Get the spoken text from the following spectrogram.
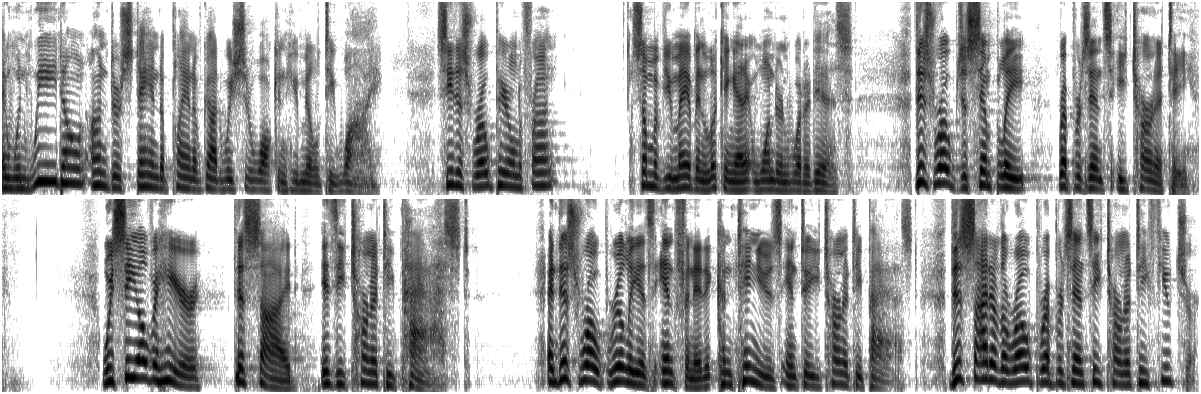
And when we don't understand the plan of God, we should walk in humility. Why? See this rope here on the front? Some of you may have been looking at it and wondering what it is. This rope just simply represents eternity. We see over here, this side is eternity past. And this rope really is infinite, it continues into eternity past. This side of the rope represents eternity future,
